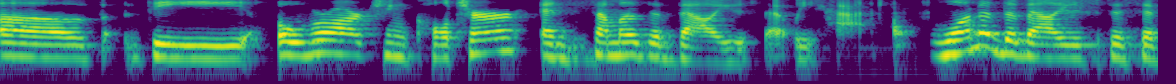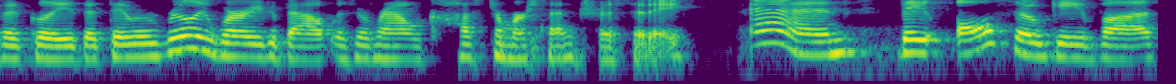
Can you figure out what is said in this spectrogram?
of the overarching culture and some of the values that we had. One of the values specifically that they were really worried about was around customer centricity. And they also gave us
